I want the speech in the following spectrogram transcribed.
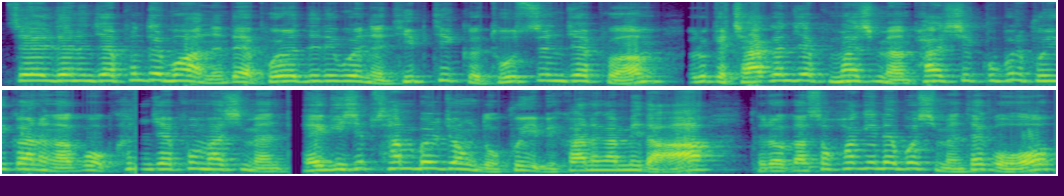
세일되는 제품들 모았는데 보여드리고 있는 딥티크 도슨 제품 이렇게 작은 제품 하시면 89불 구입 가능하고 큰 제품 하시면 123불 정도 구입이 가능합니다. 들어가서 확인해 보시면 되고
